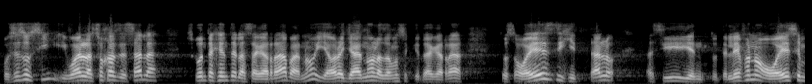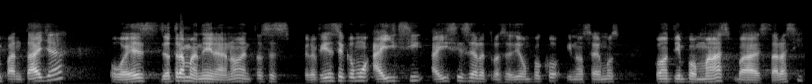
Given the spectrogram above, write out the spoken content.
pues eso sí, igual las hojas de sala, pues cuánta gente las agarraba, ¿no? Y ahora ya no las vamos a querer agarrar. Entonces, o es digital, o, así en tu teléfono, o es en pantalla, o es de otra manera, ¿no? Entonces, pero fíjense cómo ahí sí, ahí sí se retrocedió un poco y no sabemos cuánto tiempo más va a estar así.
